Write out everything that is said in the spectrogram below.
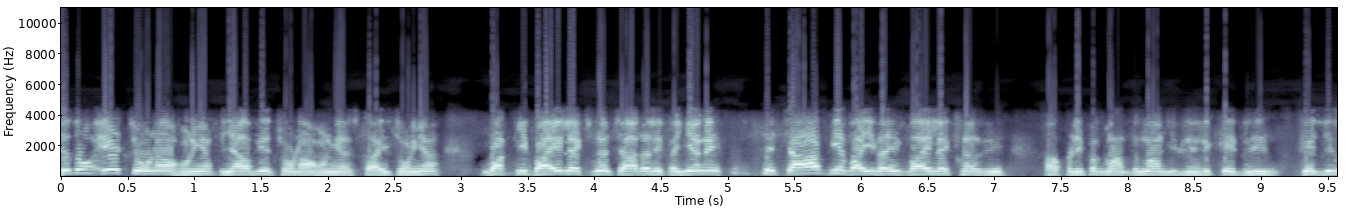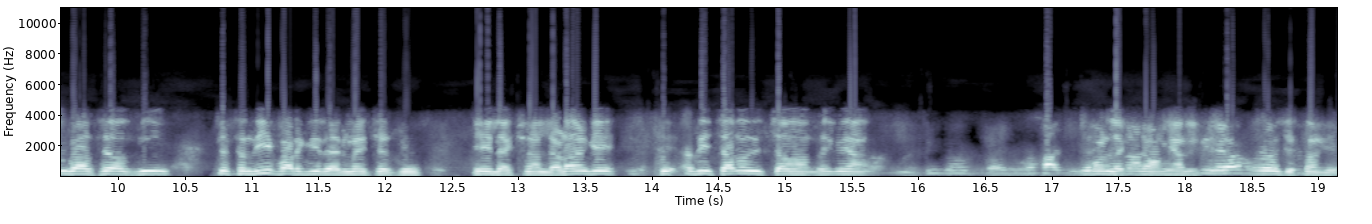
ਜਦੋਂ ਇਹ ਚੋਣਾਂ ਹੋਣੀਆਂ, ਪੰਜਾਬ ਦੀਆਂ ਚੋਣਾਂ ਹੋਣੀਆਂ 27 ਚੋਣੀਆਂ, ਬਾਕੀ ਬਾਈ ਇਲੈਕਸ਼ਨਾਂ ਚਾਰ ਵਾਲੀ ਪਈਆਂ ਨੇ ਤੇ ਚਾਰ ਦੀਆਂ ਬਾਈ ਬਾਈ ਬਾਈ ਇਲੈਕਸ਼ਨਾਂ ਅਸੀਂ ਆਪਣੀ ਭਗਵੰਤ ਮਾਨ ਜੀ ਦੀ, ਕੇਜਰੀ, ਕੇਜਰੀਵਾਲ ਸਾਹਿਬ ਦੀ ਤੇ ਸੰਦੀਪ ਵਰਗੀ ਦੀ ਰਹਿਨਮਾਈ ਚ ਅਸੀਂ ਇਹ ਇਲੈਕਸ਼ਨ ਲੜਾਂਗੇ ਤੇ ਅਸੀਂ ਚਾਰੋਂ ਦੀ ਚਾਰਾਂ ਜਿਹੜੀਆਂ ਹੁਣ ਇਲੈਕਸ਼ਨ ਆਉਣੀਆਂ ਨੇ, ਉਹ ਜਿੱਤਾਂਗੇ।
